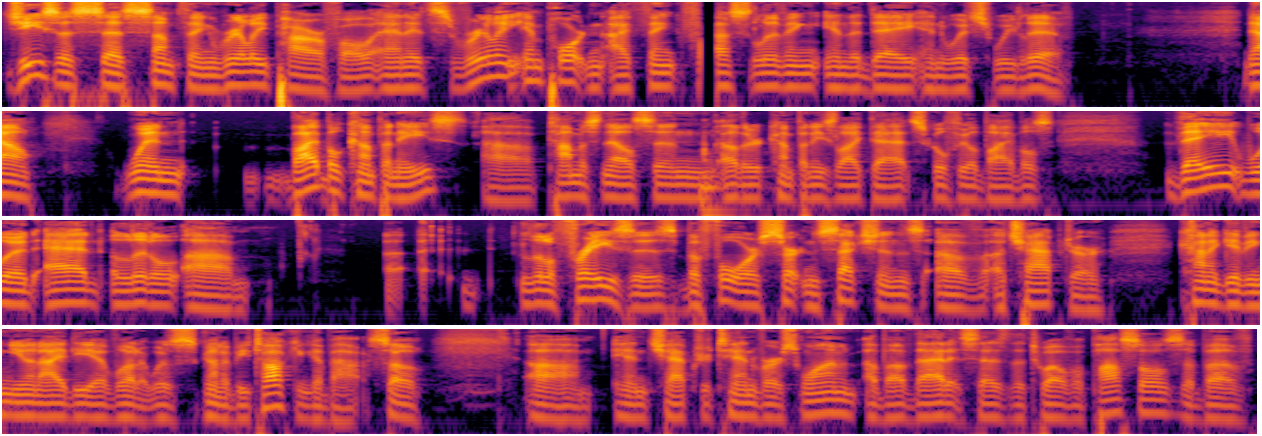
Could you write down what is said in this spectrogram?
Jesus says something really powerful, and it's really important, I think, for us living in the day in which we live. Now, when Bible companies, uh, Thomas Nelson, other companies like that, Scofield Bibles, they would add a little um, uh, little phrases before certain sections of a chapter, kind of giving you an idea of what it was going to be talking about. So. Um, in chapter 10, verse 1, above that it says the 12 apostles. Above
